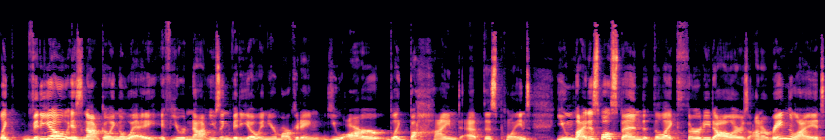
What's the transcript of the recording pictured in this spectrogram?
like video is not going away. If you're not using video in your marketing you are like behind at this point. You might as well spend the like $30 on a ring light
